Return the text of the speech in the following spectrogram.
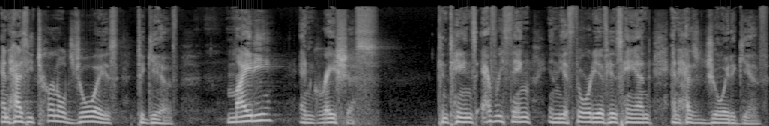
and has eternal joys to give. Mighty and gracious, contains everything in the authority of his hand and has joy to give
